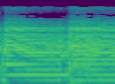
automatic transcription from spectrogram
Música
